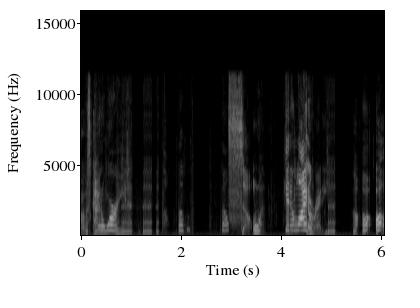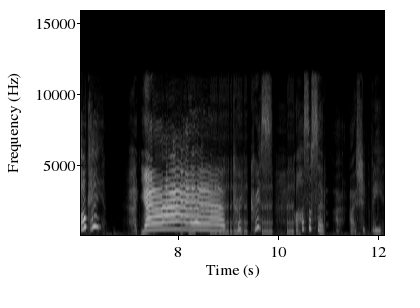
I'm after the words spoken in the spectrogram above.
I was kind of worried. So, get in line already. Oh, oh, okay. Yeah! Kris also said I should be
